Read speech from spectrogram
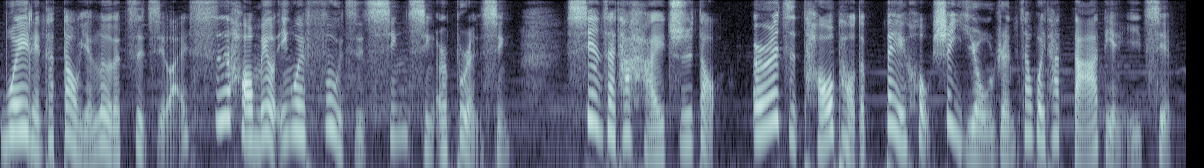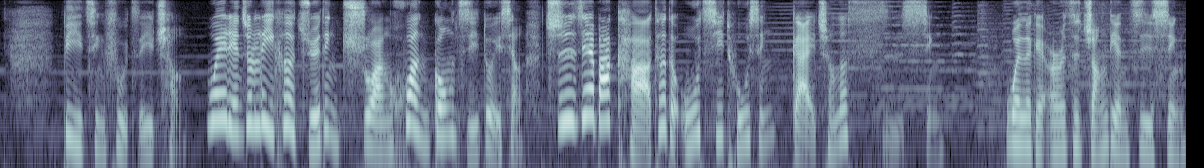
威廉他倒也乐得自己来，丝毫没有因为父子亲情而不忍心。现在他还知道，儿子逃跑的背后是有人在为他打点一切。毕竟父子一场，威廉就立刻决定转换攻击对象，直接把卡特的无期徒刑改成了死刑。为了给儿子长点记性，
